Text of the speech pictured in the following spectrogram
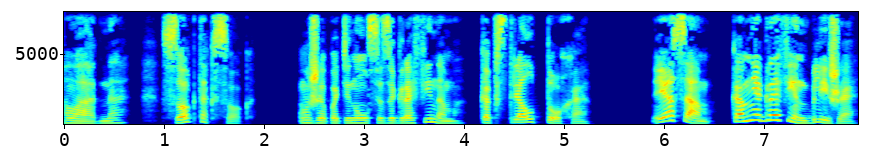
Ладно, сок так сок. Уже потянулся за графином, как встрял Тоха. «Я сам! Ко мне графин ближе!»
